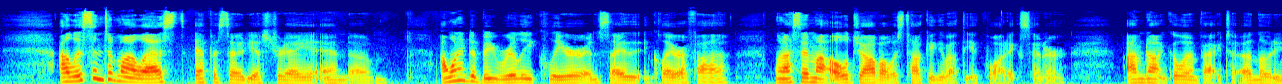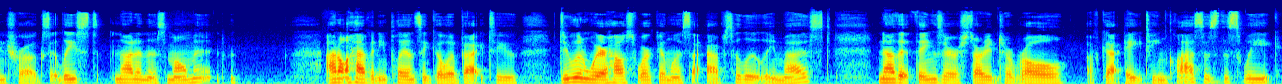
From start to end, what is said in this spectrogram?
I listened to my last episode yesterday, and um, I wanted to be really clear and say that, and clarify. When I said my old job, I was talking about the aquatic center. I'm not going back to unloading trucks, at least not in this moment. I don't have any plans of going back to doing warehouse work unless I absolutely must. Now that things are starting to roll, I've got 18 classes this week.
